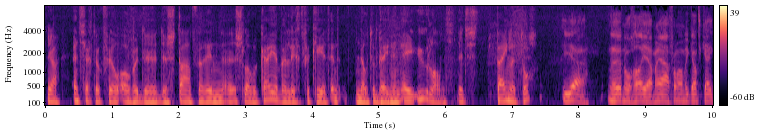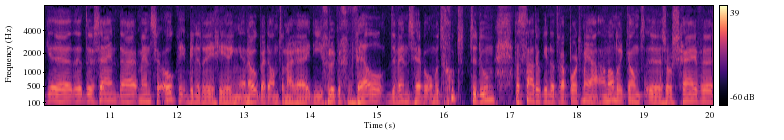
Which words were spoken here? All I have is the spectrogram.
Ja, en het zegt ook veel over de, de staat waarin uh, Slowakije wellicht verkeert. En notabene een EU-land. Dit is pijnlijk, toch? Ja, Uh, nogal ja, maar ja, van de andere kant, kijk, uh, er zijn daar mensen ook binnen de regering en ook bij de ambtenarij die gelukkig wel de wens hebben om het goed te doen. Dat staat ook in dat rapport. Maar ja, aan de andere kant, uh, zo, schrijven,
